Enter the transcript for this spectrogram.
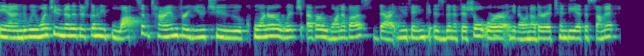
And we want you to know that there's going to be lots of time for you to corner whichever one of us that you think is beneficial or, you know, another attendee at the summit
